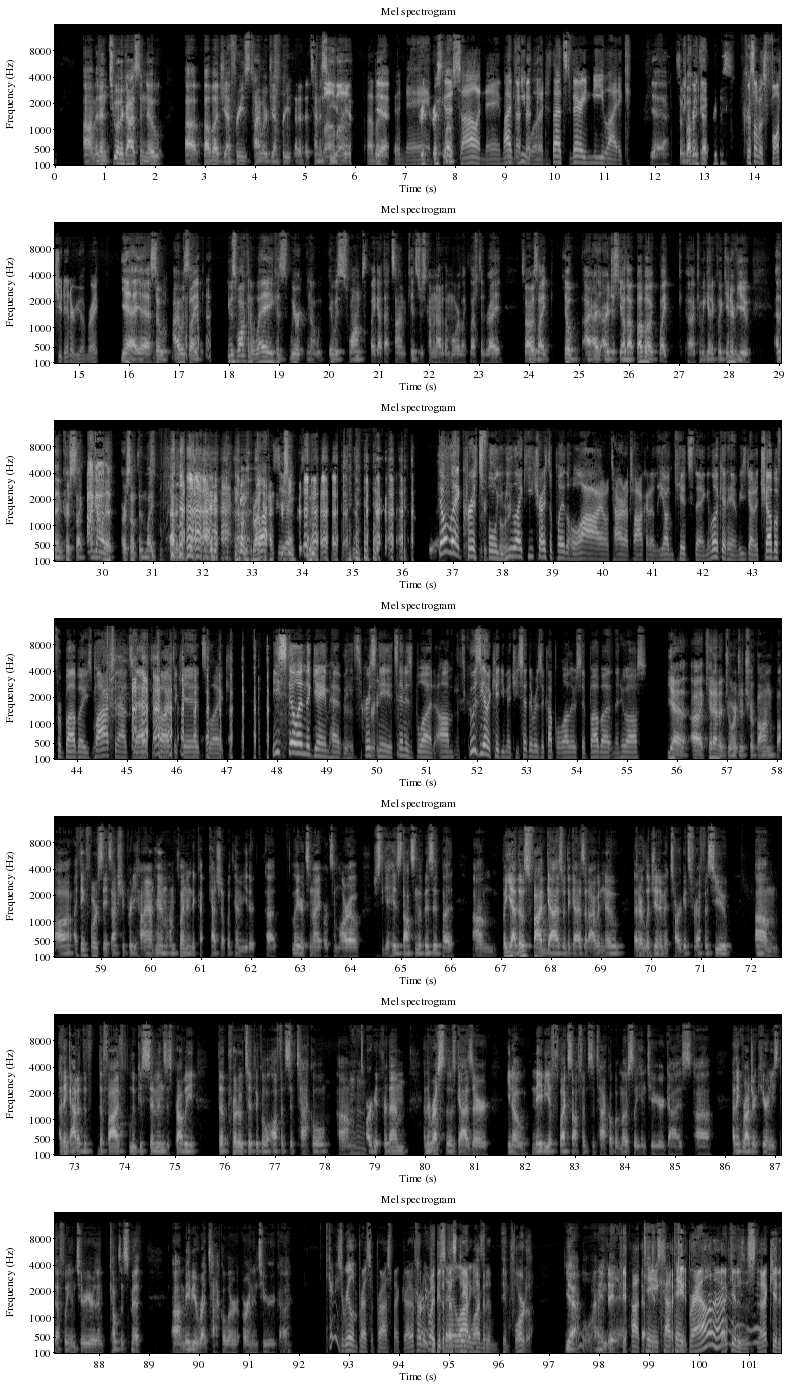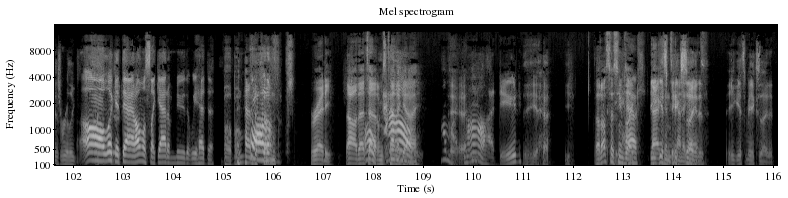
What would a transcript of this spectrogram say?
Um, and then two other guys to note: uh, Bubba Jeffries, Tyler Jeffries out of the Tennessee Bubba. area. Bubba. Yeah, good name. Chris- Chris good loves- solid name. I he would. That's very knee like. Yeah. So Bubba Chris- Jeffries. Chris almost fought you to interview him, right? Yeah, yeah. So I was like, he was walking away because we were, you know, it was swamped like at that time. Kids just coming out of the moor like left and right. So I was like, yo, I, I, I just yelled out, Bubba, like, uh, can we get a quick interview? And then Chris is like, I got it, or something like. he comes running. I've never Yeah. seen Chris move. Don't let Chris fool you. He like he tries to play the whole ah, I'm tired of talking to the young kids thing. And look at him. He's got a chubba for Bubba. He's boxing out Zach to talk to kids. Like he's still in the game heavy. That's Chris great. Nee, it's in his blood. Um who's the other kid you mentioned? You said there was a couple others at Bubba, and then who else? Yeah, uh, kid out of Georgia, Trevon Baugh. I think Florida State's actually pretty high on him. I'm planning to c- catch up with him either uh, later tonight or tomorrow just to get his thoughts on the visit. But um, but yeah, those five guys are the guys that I would know that are legitimate targets for FSU. Um, I think out of the the five, Lucas Simmons is probably the prototypical offensive tackle um, Mhm. target for them, and the rest of those guys are you know, maybe a flex offensive tackle, but mostly interior guys. Uh, I think Roger Kearney is definitely interior. Then Kelton Smith, uh, maybe a right tackle or, or an interior guy. Kearney's a real impressive prospect, right? I've heard Kearney of might be the best a damn lineman in, in Florida. Yeah, Ooh, I mean, they, yeah. hot take, kid's- hot take, kid- Brown. All That kid is a, that kid is really. Oh, look good. at that! Almost like Adam knew that we had to. Bubba. Had the Oh, phone ready. Oh, that's Oh, Adam's kind of guy. Oh my Yeah, he- god, dude! Yeah, That also He seems have- like he gets me excited. guy. He gets me excited.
